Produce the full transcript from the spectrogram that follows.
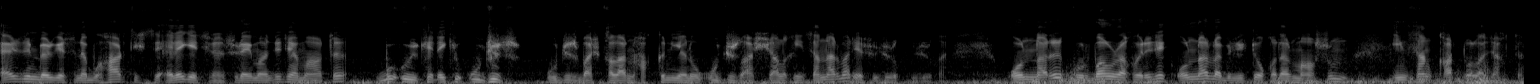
Erzin bölgesinde bu Hartix'i ele geçiren Süleymancı cemaati bu ülkedeki ucuz ucuz başkalarının hakkını o ucuz aşağılık insanlar var ya suculuk buculuk. Onları kurban olarak verecek. Onlarla birlikte o kadar masum insan katlolacaktı.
